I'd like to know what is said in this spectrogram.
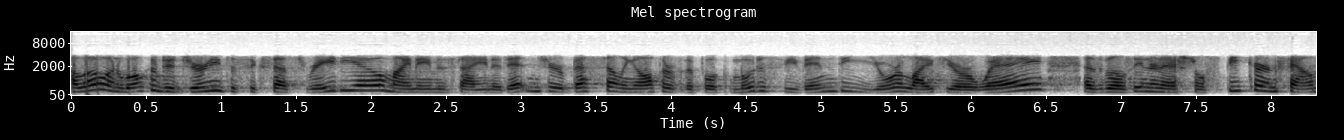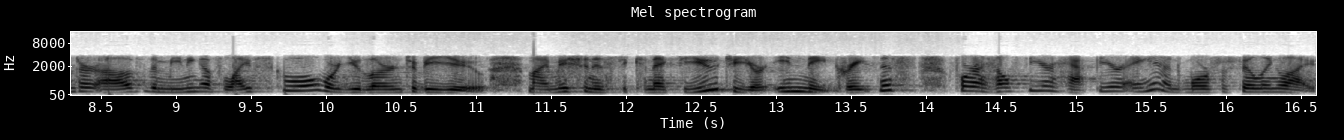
Hello and welcome to Journey to Success Radio. My name is Diana Dentinger, best-selling author of the book Modus Vivendi, Your Life Your Way, as well as international speaker and founder of the Meaning of Life School, where you learn to be you. My mission is to connect you to your innate greatness for a healthier, happier, and more fulfilling life.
